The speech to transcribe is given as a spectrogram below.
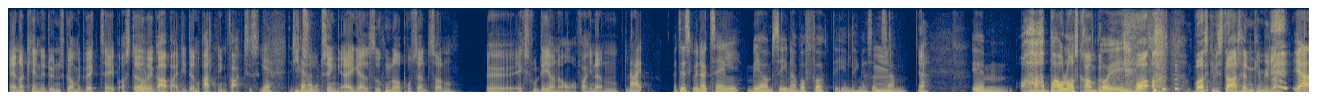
anerkende et ønske om et vægttab, og stadigvæk ja. arbejde i den retning faktisk. Det De to man. ting er ikke altid 100% sådan øh, ekskluderende over for hinanden. Nej, og det skal vi nok tale mere om senere, hvorfor det egentlig hænger sådan mm. sammen. Ja. Øhm, Åh, oh, baglårskrampe. Hvor, hvor skal vi starte henne, Camilla? Ja,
